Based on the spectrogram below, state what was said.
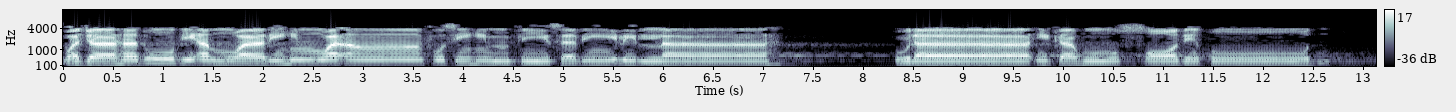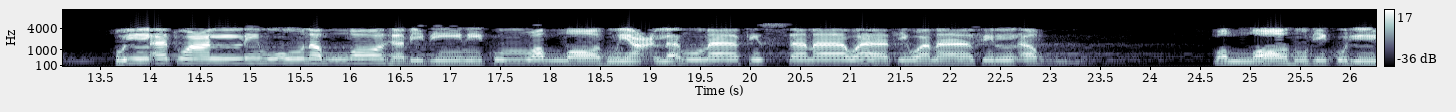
وَجَاهَدُوا بِأَمْوَالِهِمْ وَأَنفُسِهِمْ فِي سَبِيلِ اللَّهِ. أُولَئِكَ هُمُ الصَّادِقُونَ. قُلْ أَتُعَلِّمُونَ اللَّهَ بِدِينِكُمْ وَاللَّهُ يَعْلَمُ مَا فِي السَّمَاوَاتِ وَمَا فِي الْأَرْضِ. وَاللَّهُ بِكُلِّ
